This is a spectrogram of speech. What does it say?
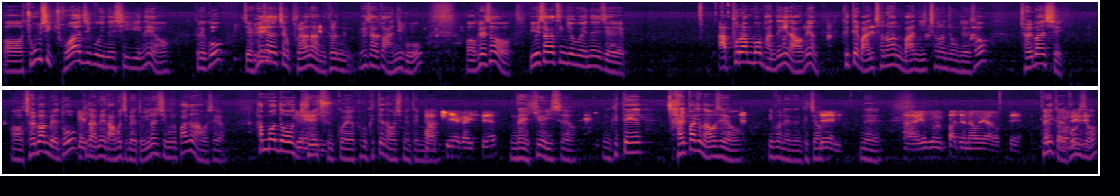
어, 조금씩 좋아지고 있는 시기긴 해요. 그리고 이제 회사 네. 자체가 불안한 그런 회사도 아니고 어, 그래서 이 회사 같은 경우에는 이제 앞으로 한번 반등이 나오면 그때 11,000원, 12,000원 정도에서 절반씩 어, 절반 매도 네. 그다음에 나머지 매도 이런 식으로 빠져나오세요. 한 번더 네. 기회 줄 거예요. 그러면 그때 나오시면 됩니다. 아, 기회가 있어요? 네, 기회 있어요. 음, 그때 잘 빠져나오세요. 이번에는 그죠? 네. 네. 아, 이건 빠져나와야 없어요. 그러니까요. 거기서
